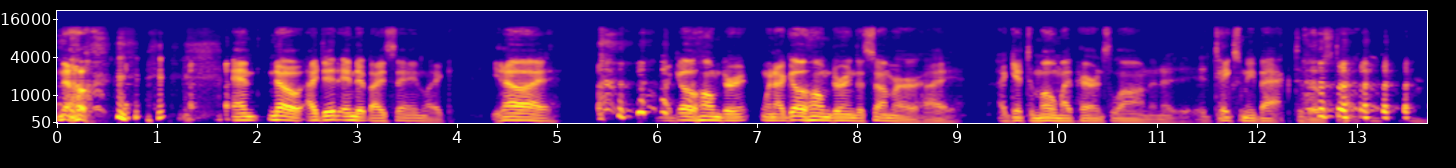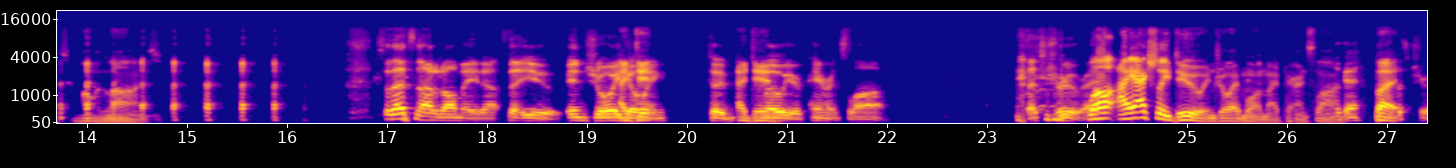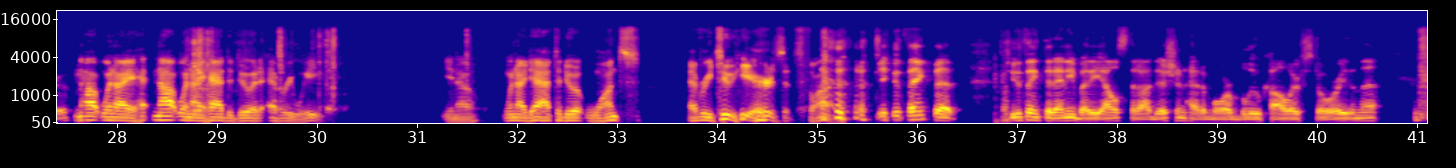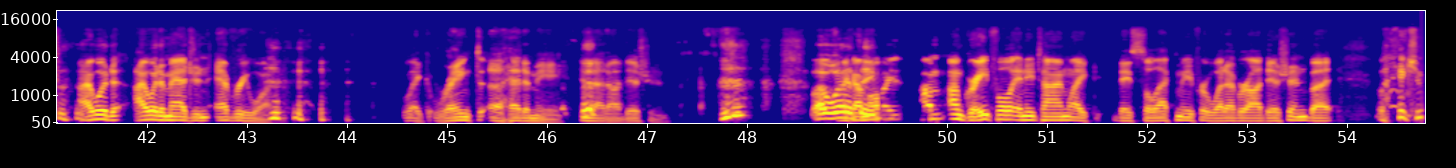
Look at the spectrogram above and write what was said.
No. and no, I did end it by saying like, you know, I I go home during when I go home during the summer, I I get to mow my parents' lawn, and it, it takes me back to those times mowing lawns. so that's not at all made up. That you enjoy I did- going to I did. mow your parents' lawn. That's true, right? Well, I actually do enjoy Okay. mowing my parents' lawn, okay, but that's true. not when I not when I had to do it every week. You know, when I'd have to do it once every two years, it's fun. do you think that? Do you think that anybody else that auditioned had a more blue collar story than that? I would I would imagine everyone like ranked ahead of me in that audition. Why wouldn't Like I'm they? always I'm I'm grateful anytime like they select me for whatever audition, but like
